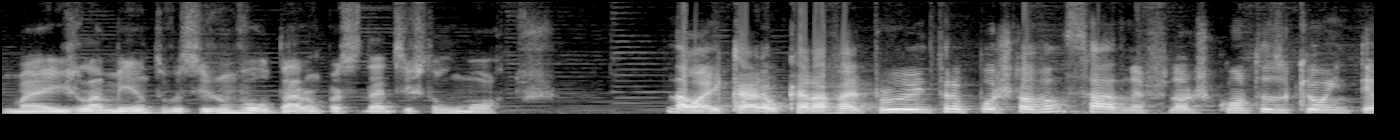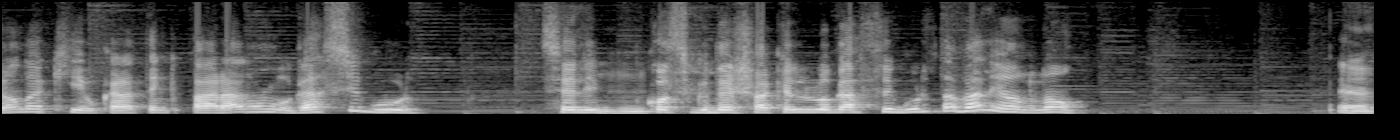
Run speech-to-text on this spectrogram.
mas lamento, vocês não voltaram para a cidade, vocês estão mortos. Não, aí, cara, o cara vai pro entreposto avançado, né? Afinal de contas, o que eu entendo aqui, é o cara tem que parar num lugar seguro. Se ele uhum. conseguiu deixar aquele lugar seguro, tá valendo, não? É,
